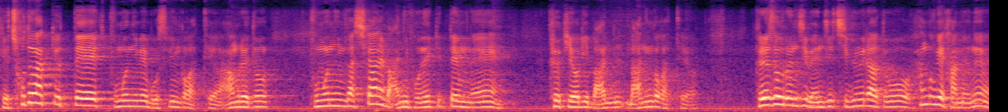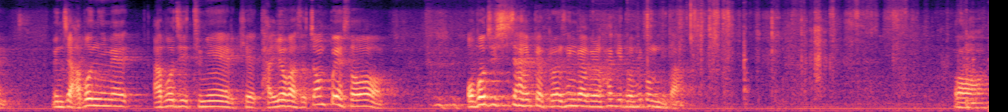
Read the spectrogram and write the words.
그 초등학교 때 부모님의 모습인 것 같아요. 아무래도 부모님과 시간을 많이 보냈기 때문에 그 기억이 많, 많은 것 같아요. 그래서 그런지 왠지 지금이라도 한국에 가면은 왠지 아버님의 아버지 등에 이렇게 달려가서 점프해서 업어주시지 않을까 그런 생각을 하기도 해봅니다. 어,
